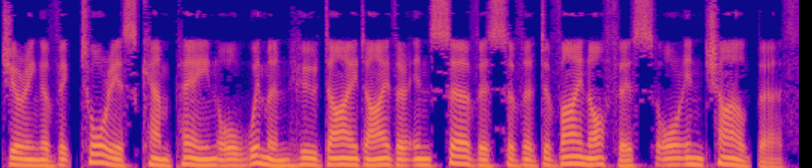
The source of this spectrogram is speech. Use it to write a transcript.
during a victorious campaign or women who died either in service of a divine office or in childbirth.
